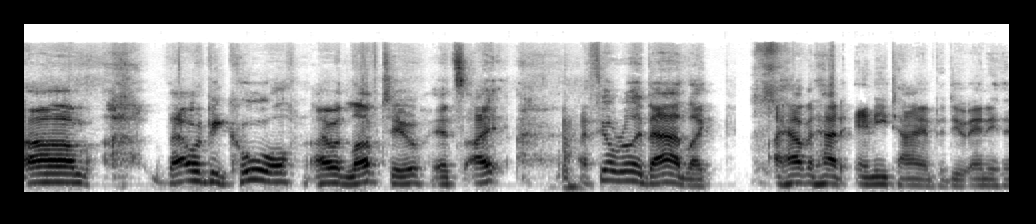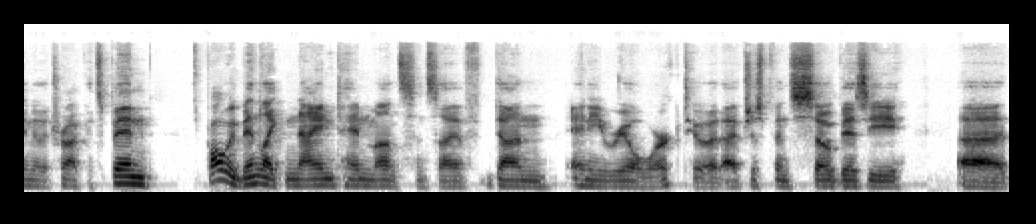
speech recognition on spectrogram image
Um, that would be cool. I would love to. It's I, I feel really bad. Like I haven't had any time to do anything to the truck. It's been it's probably been like nine, ten months since I've done any real work to it. I've just been so busy uh,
